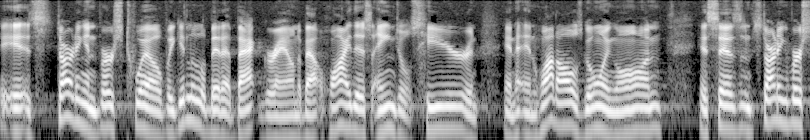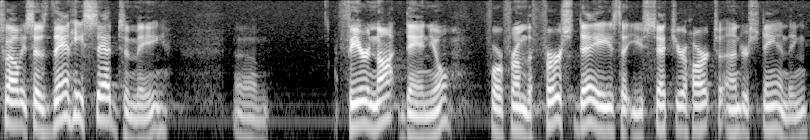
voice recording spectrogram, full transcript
is starting in verse 12, we get a little bit of background about why this angel's here and, and, and what all's going on. It says, starting in verse 12, it says, Then he said to me, um, Fear not, Daniel. For from the first days that you set your heart to understanding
